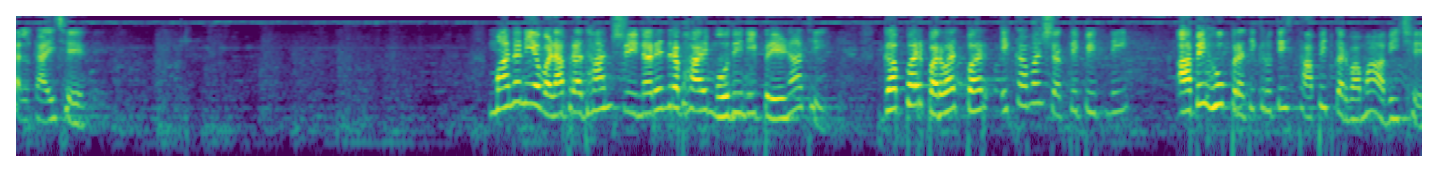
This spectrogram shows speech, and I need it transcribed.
છલકાય છે. માનનીય વડાપ્રધાન શ્રી નરેન્દ્રભાઈ મોદીની પ્રેરણાથી ગબ્બર પર્વત પર એકાવન શક્તિપીઠની આબેહૂબ પ્રતિકૃતિ સ્થાપિત કરવામાં આવી છે.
